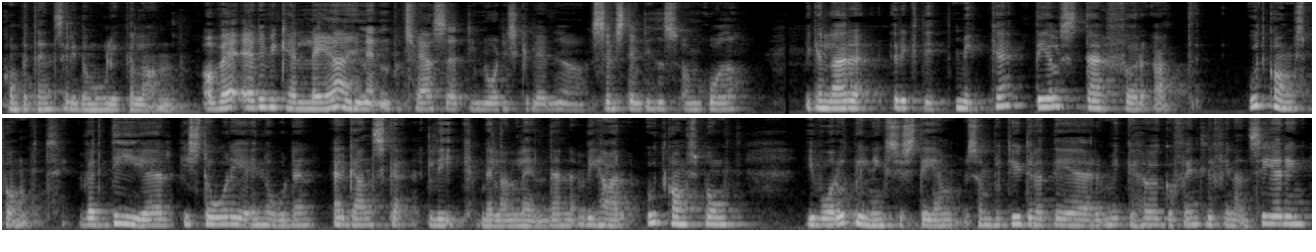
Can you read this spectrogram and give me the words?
kompetenser i de olika land. Og hvad er det, vi kan af hinanden på tværs af de nordiske lande og selvstændighedsområder? Vi kan lära riktigt mycket. Dels därför att utgångspunkt, värderingar, historia i Norden är ganska lik mellan länderna. Vi har utgångspunkt i vårt utbildningssystem som betyder att det är mycket hög offentlig finansiering,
